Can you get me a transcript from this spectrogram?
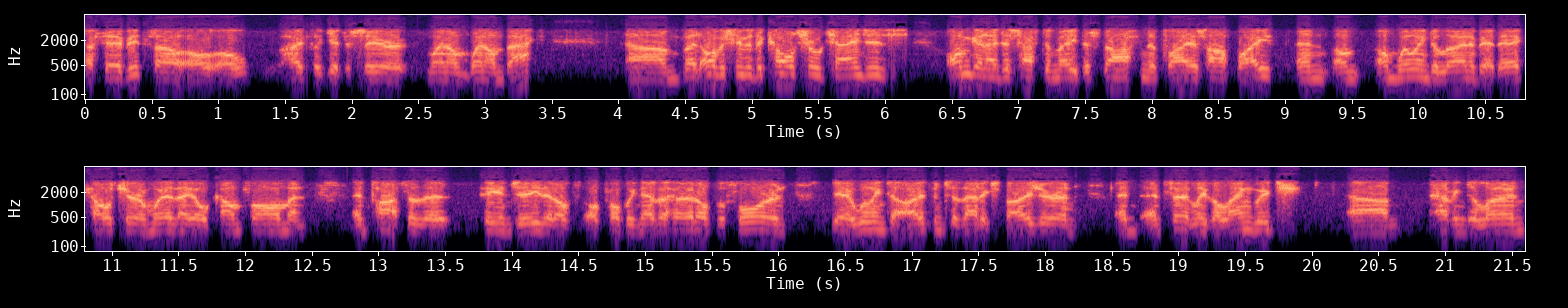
a fair bit, so I'll, I'll hopefully get to see her when I'm when I'm back. Um, but obviously, with the cultural changes, I'm going to just have to meet the staff and the players halfway, and I'm, I'm willing to learn about their culture and where they all come from, and, and parts of the PNG that I've, I've probably never heard of before, and yeah, willing to open to that exposure, and, and, and certainly the language, um, having to learn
